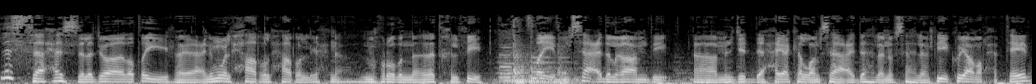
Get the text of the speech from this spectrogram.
لسه أحس الأجواء لطيفة يعني مو الحار الحار اللي إحنا المفروض إن ندخل فيه. طيب مساعد الغامدي آه من جدة. حياك الله مساعد. أهلا وسهلا فيك. ويا مرحبتين.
